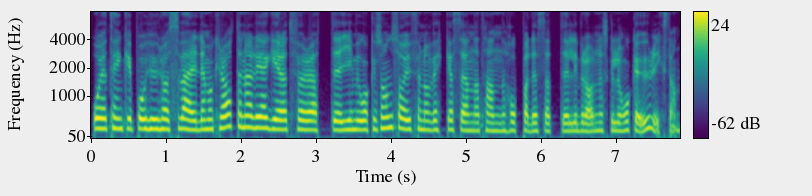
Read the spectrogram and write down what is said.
Och jag tänker på hur har Sverigedemokraterna reagerat för att eh, Jimmy Åkesson sa ju för någon vecka sedan att han hoppades att eh, Liberalerna skulle åka ur riksdagen.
